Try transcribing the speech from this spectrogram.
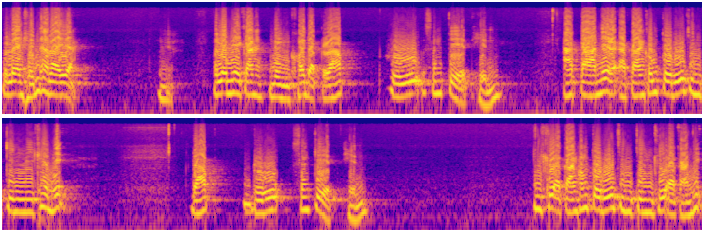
เวลาเห็นอะไรอะเนี่ยมันเลยมีการหนึ่งคอยดักรับ รู้สังเกตเห็น อาการเนี่แหละอาการของตัวรู้จริง ๆ มีแค่นี้ รับรู้สังเกตเห็นนี่คืออาการของตัวรู้จริง ๆ คืออาการนี้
